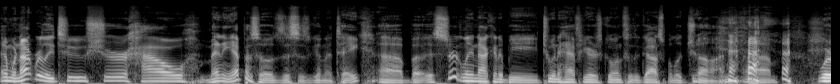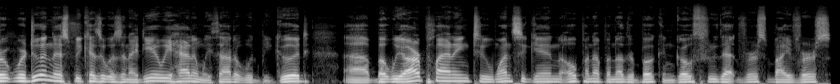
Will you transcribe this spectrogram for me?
and we're not really too sure how many episodes this is going to take, uh, but it's certainly not going to be two and a half years going through the Gospel of John. Um, we're we're doing this because it was an idea we had and we thought it would be good, uh, but we are planning to once again open up another book and go through that verse by verse.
